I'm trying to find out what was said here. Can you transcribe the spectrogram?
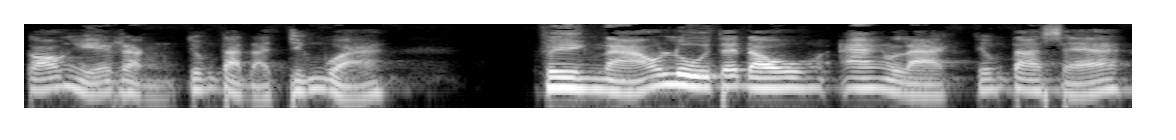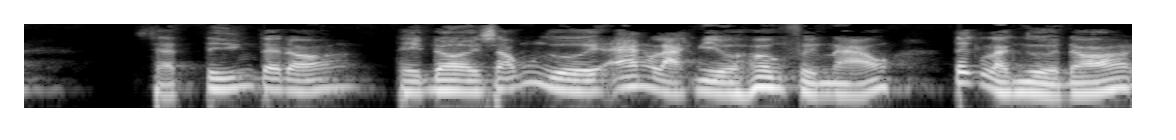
có nghĩa rằng chúng ta đã chứng quả. Phiền não lui tới đâu, an lạc chúng ta sẽ sẽ tiến tới đó. Thì đời sống người an lạc nhiều hơn phiền não, tức là người đó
